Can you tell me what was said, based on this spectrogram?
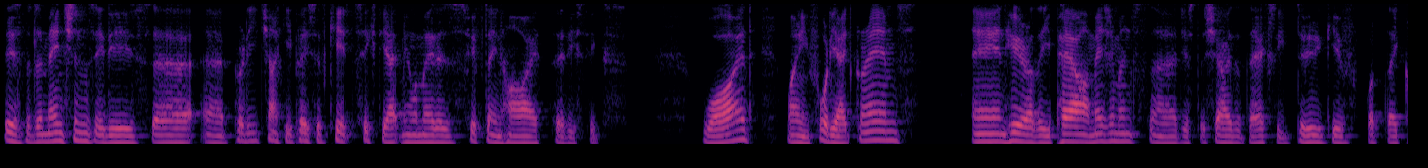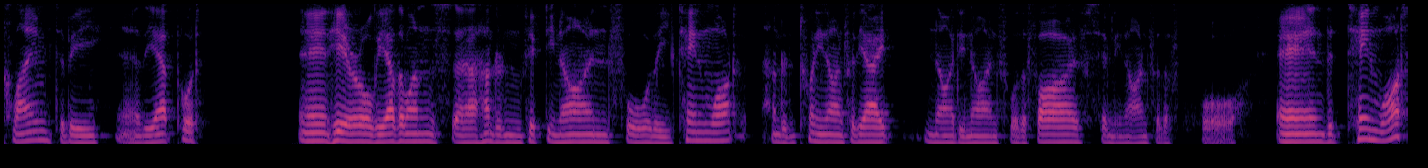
There's the dimensions. It is uh, a pretty chunky piece of kit, 68 millimeters, 15 high, 36 wide, weighing 48 grams. And here are the power measurements, uh, just to show that they actually do give what they claim to be uh, the output. And here are all the other ones, uh, 159 for the 10 watt, 129 for the 8, 99 for the 5, 79 for the 4. And the 10 watt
